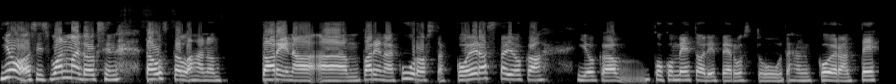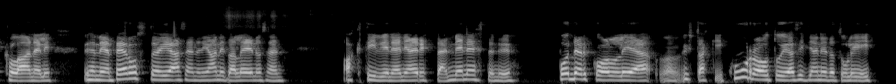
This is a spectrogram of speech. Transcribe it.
Joo, siis One Mind Dogsin taustallahan on tarina, ähm, tarinaa kuurosta koirasta, joka joka koko metodi perustuu tähän koiran teklaan. Eli yhden meidän perustajajäsenen Janita Leinosen aktiivinen ja erittäin menestynyt border collie yhtäkkiä kuuroutui ja sitten Janita tuli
